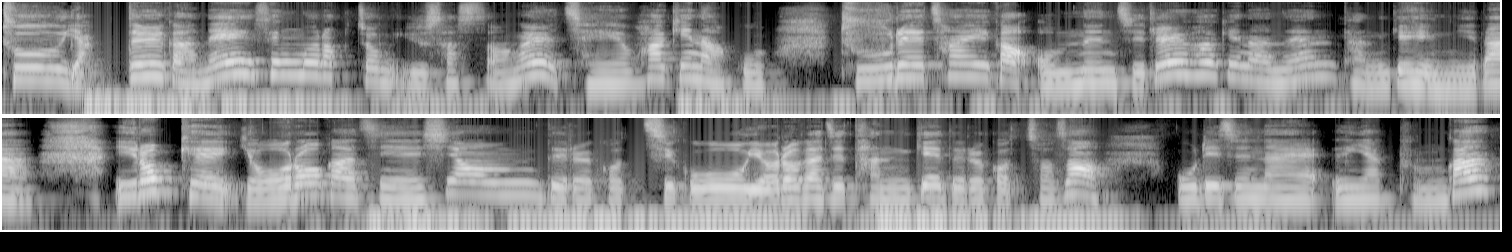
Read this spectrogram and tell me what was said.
두 약들 간의 생물학적 유사성을 재확인하고 둘의 차이가 없는지를 확인하는 단계입니다. 이렇게 여러 가지의 시험들을 거치고 여러 가지 단계 들을 거쳐서 오리지널 의약품과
